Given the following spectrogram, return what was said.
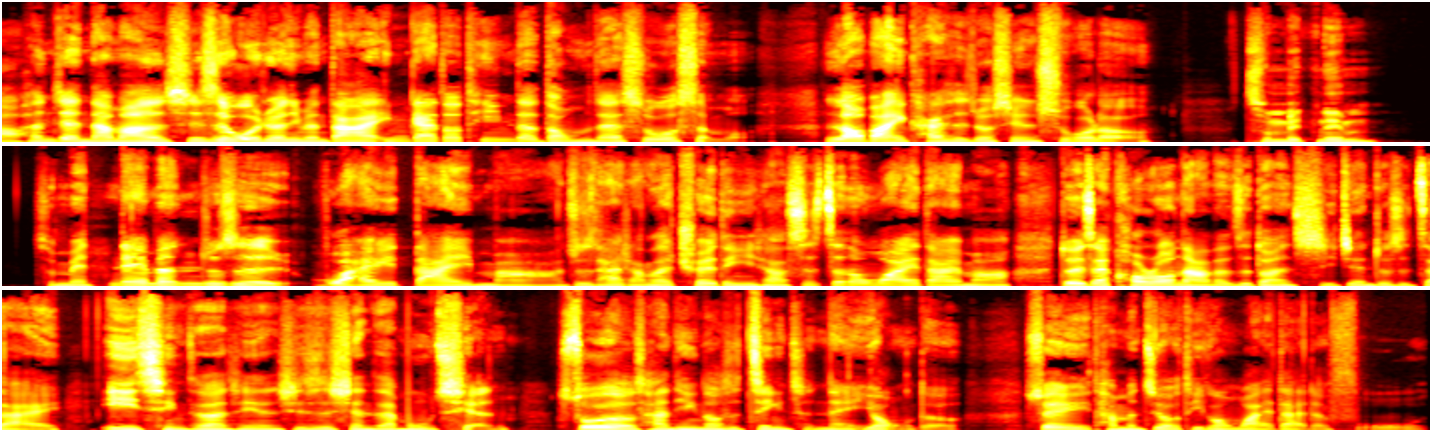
好，很简单嘛。其实我觉得你们大概应该都听得懂我们在说什么。老板一开始就先说了，Zum Mitnehmen 怎么？Mitnehmen 就是外带吗？就是他想再确定一下，是真的外带吗？对，在 Corona 的这段时间，就是在疫情这段时间，其实现在目前所有的餐厅都是禁止内用的。所以他们只有提供外带的服务，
